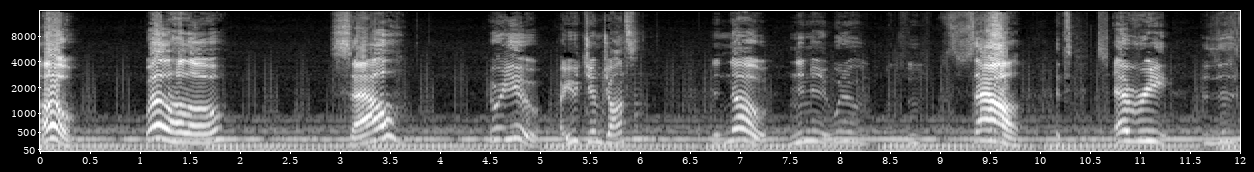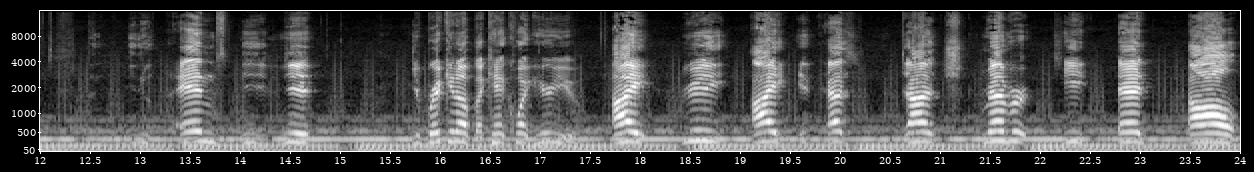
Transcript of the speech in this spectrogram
Oh, well, hello. Sal? Who are you? Are you Jim Johnson? N no, no, no, Sal. It's, it's every and you're breaking up. I can't quite hear you. I really, I, as, I remember it at all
